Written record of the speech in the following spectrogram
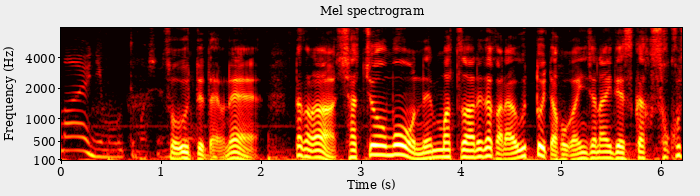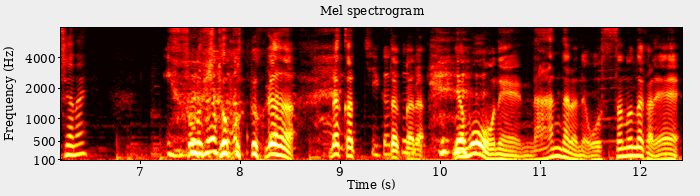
前にも打ってましたよね。そう打ってたよね。だから社長も年末あれだから打っといた方がいいんじゃないですか。そこじゃない？その一言がなかったから。違いやもうねなんだろうねおっさんの中で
